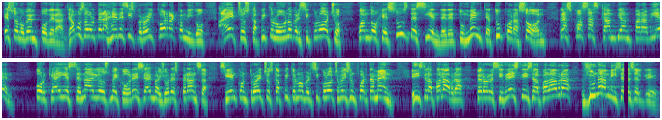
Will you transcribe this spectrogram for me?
Eso lo va a empoderar. Ya vamos a volver a Génesis, pero hoy corra conmigo a Hechos, capítulo 1, versículo 8. Cuando Jesús desciende de tu mente a tu corazón, las cosas cambian para bien porque hay escenarios mejores y hay mayor esperanza. Si encontró Hechos capítulo 1, versículo 8, me dice un fuerte amén. Y dice la palabra, pero recibiréis que dice la palabra, dunamis es el griego.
